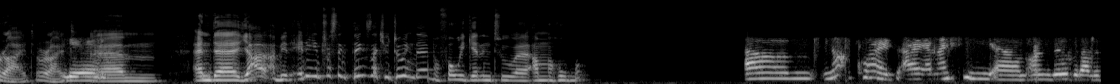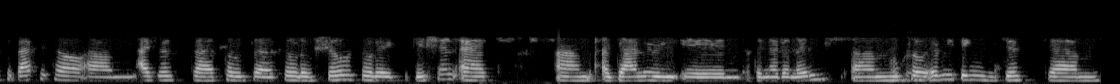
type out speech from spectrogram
right, all right. Yeah. Um, and uh, yeah, I mean, any interesting things that you're doing there before we get into uh, Amahubo? Um, not quite. I am actually um, on a little bit of a sabbatical. Um, I just uh, closed a solo show, solo exhibition at um, a gallery in the Netherlands. Um, Okay. So everything is just um,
